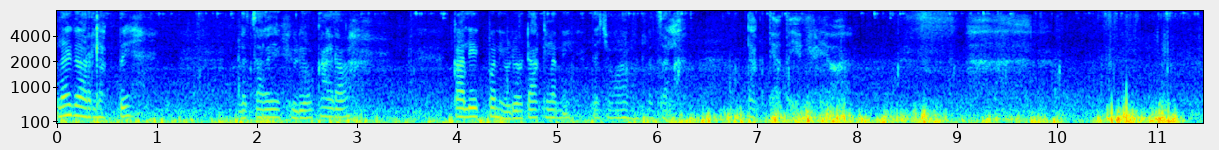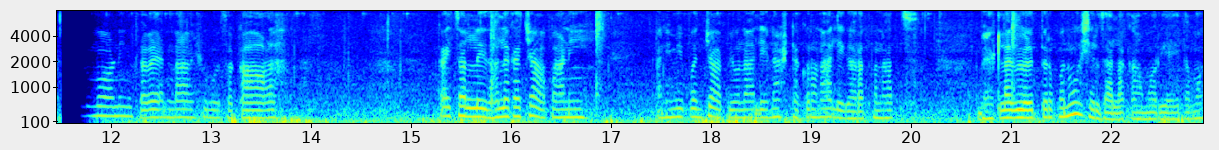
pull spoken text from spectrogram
लय गार लागते. म्हटलं चला एक व्हिडिओ काढा. काल एक पण व्हिडिओ टाकला नाही त्याच्यामुळे म्हटलं चला टाकते आता एक व्हिडिओ. गुड मॉर्निंग सगळ्यांना शुभ सकाळ. काय चाललंय? झालं का चहा पाणी? आणि मी पण चहा पिऊन आले नाश्ता करून आले घरातून आज. भेटला वेळ तर पण उशीर झाला कामावर यायला मग.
